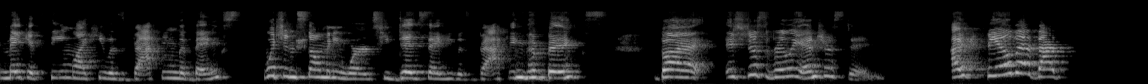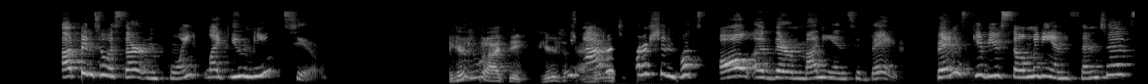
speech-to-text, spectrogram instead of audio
make it seem like he was backing the banks which in so many words he did say he was backing the banks. But it's just really interesting. I feel that that's up into a certain point like you need to. Here's what i think. Here's the average person puts all of their money into banks. Banks give you so many incentives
